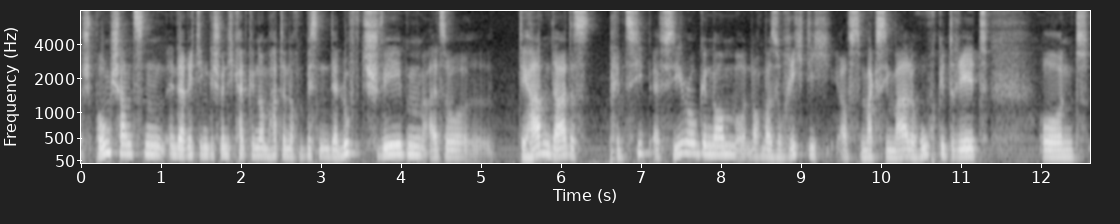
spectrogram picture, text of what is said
Sprungschanzen in der richtigen Geschwindigkeit genommen hatte, noch ein bisschen in der Luft schweben. Also die haben da das Prinzip F-Zero genommen und nochmal so richtig aufs Maximale hochgedreht und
